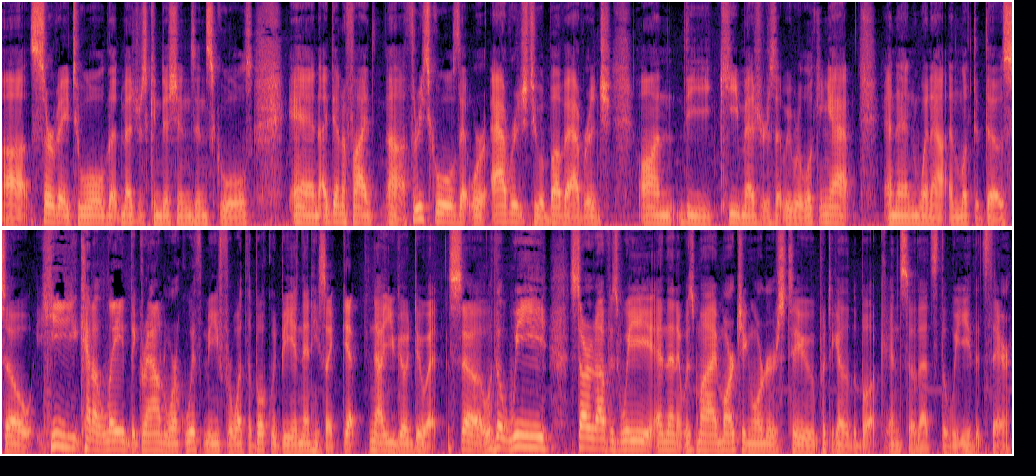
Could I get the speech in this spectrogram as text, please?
uh, survey tool that measures conditions in schools and identified uh, three schools that were average to above average on the key measures that we were looking at, and then went out and looked at those. So he kind of laid the groundwork with me for what the book would be, and then he's like, "Yep, now you go do it." So the we started off as we, and then it was my marching orders to put together the book, and so that's the we that's there.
